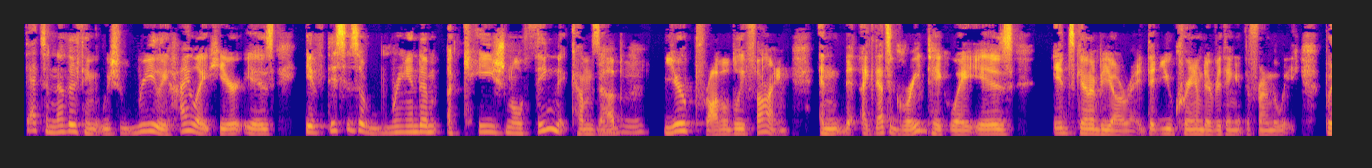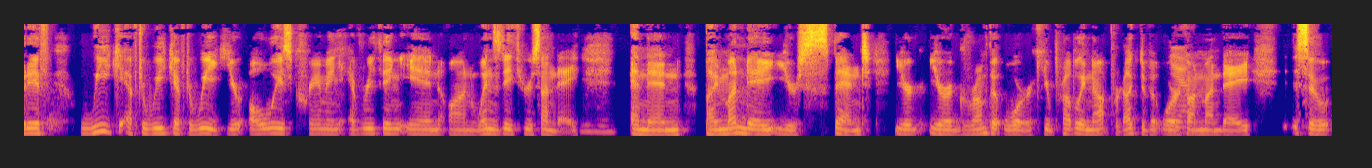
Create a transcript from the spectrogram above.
That's another thing that we should really highlight here is if this is a random, occasional thing that comes up, mm-hmm. you're probably fine. And th- like that's a great takeaway is it's going to be all right that you crammed everything at the front of the week. But if week after week after week, you're always cramming everything in on Wednesday through Sunday, mm-hmm. and then by Monday you're spent, you're you're a grump at work, you're probably not productive at work yeah. on Monday. So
